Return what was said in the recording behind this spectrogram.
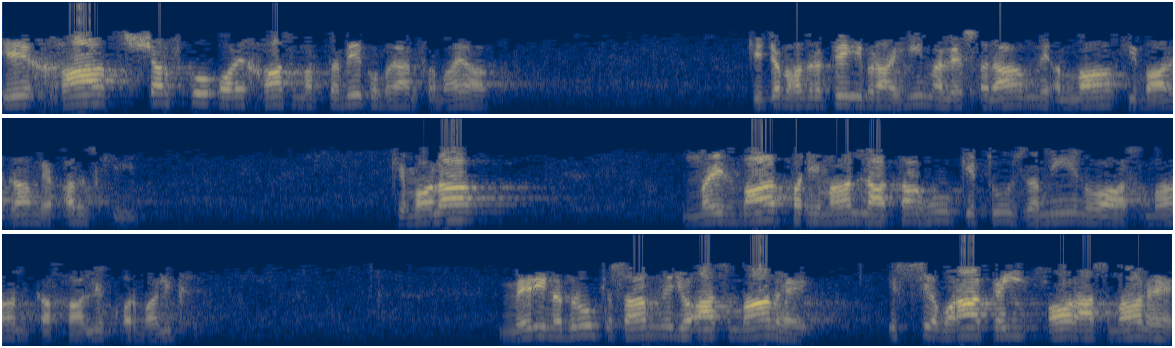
ایک خاص شرف کو اور ایک خاص مرتبے کو بیان فرمایا کہ جب حضرت ابراہیم علیہ السلام نے اللہ کی بارگاہ میں عرض کی کہ مولا، میں اس بات پر ایمان لاتا ہوں کہ تو زمین و آسمان کا خالق اور مالک ہے۔ میری نظروں کے سامنے جو آسمان ہے، اس سے ورا کئی اور آسمان ہے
